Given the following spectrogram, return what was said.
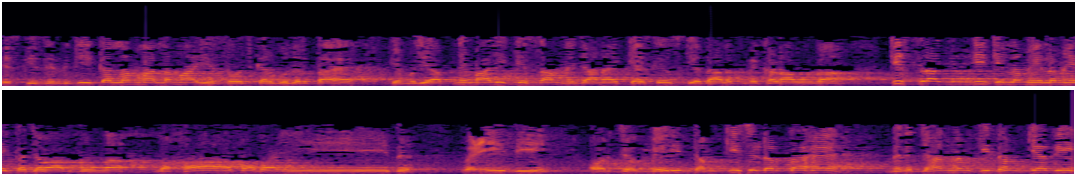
جس کی زندگی کا لمحہ لمحہ یہ سوچ کر گزرتا ہے کہ مجھے اپنے مالک کے سامنے جانا ہے، کیسے اس کی عدالت میں کھڑا ہوں گا؟ کس طرح زندگی کے لمحے لمحے کا جواب دوں گا؟ وخاف وعید وعیدی اور جو میری دھمکی سے ڈرتا ہے، میں نے جہنم کی دھمکیاں دی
